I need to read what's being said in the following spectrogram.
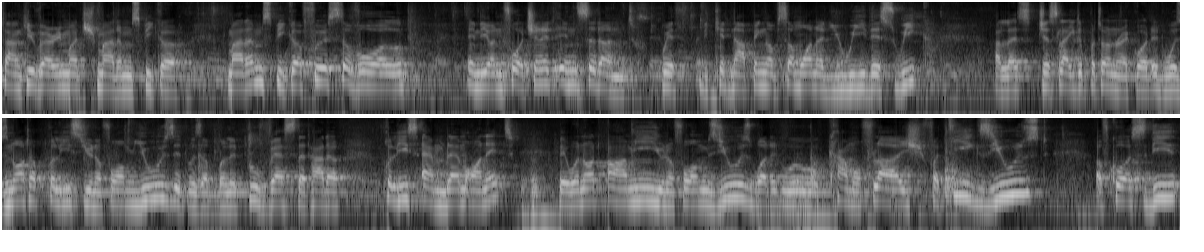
Thank you very much, Madam Speaker. Madam Speaker, first of all, in the unfortunate incident with the kidnapping of someone at UWI this week, uh, let's just like to put on record, it was not a police uniform used, it was a bulletproof vest that had a police emblem on it. There were not army uniforms used, what it were camouflage fatigues used. Of course, the,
